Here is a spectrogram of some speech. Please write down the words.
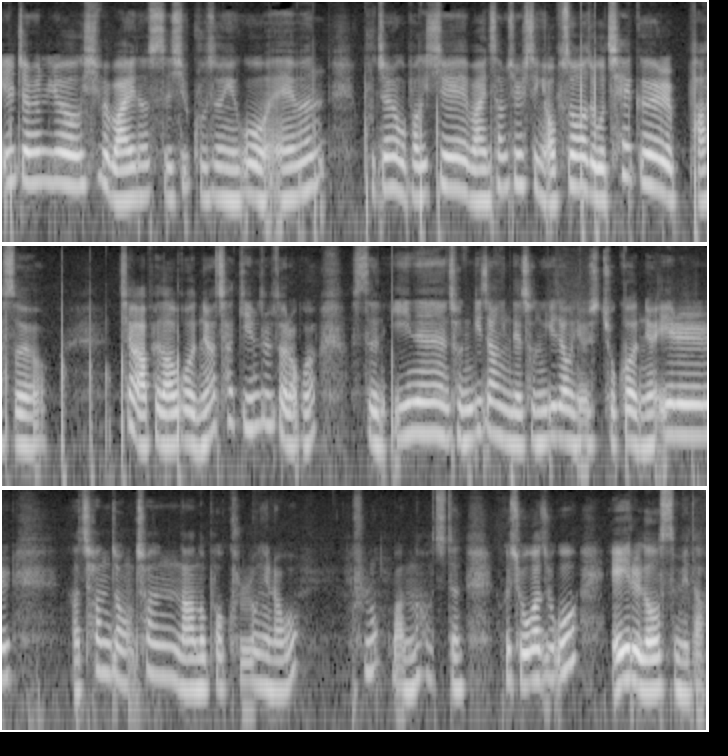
1.16 10의 마이너스 19승이고 M은 9.1 곱하기 10의 마이너스 37승이 없어가지고 책을 봤어요. 책 앞에 나오거든요. 찾기 힘들더라고요. 무슨 2는 전기장인데 전기장은 여기서 줬거든요. 1 아, 천정 천 나노퍼 쿨롱이라고 쿨롱 맞나 어쨌든 이렇게 줘가지고 A를 넣었습니다.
